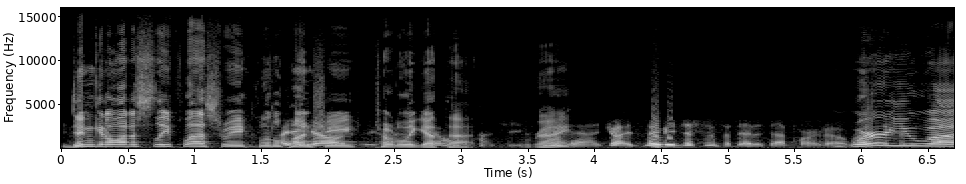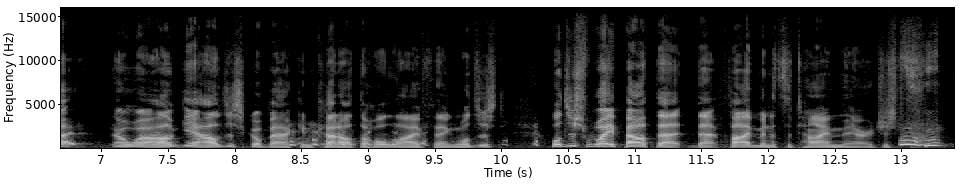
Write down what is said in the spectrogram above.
You didn't get a lot of sleep last week. A little I didn't get punchy. Totally get that. Punchy. Right? Yeah, guys, maybe just edit that part out. Where are you? didn't Uh, oh well, I'll, yeah. I'll just go back and cut out the whole live thing. We'll just we'll just wipe out that that five minutes of time there. Just whoop,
